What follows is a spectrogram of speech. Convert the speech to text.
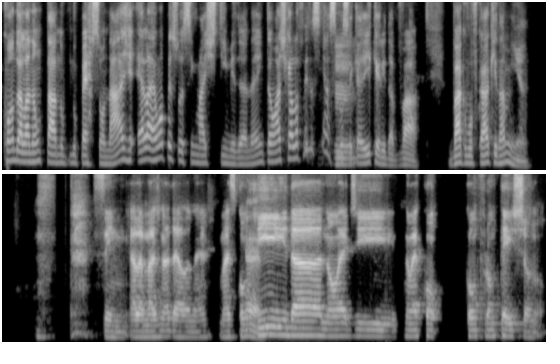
quando ela não tá no, no personagem, ela é uma pessoa assim mais tímida, né? Então acho que ela fez assim: ah, se hum. você quer ir, querida, vá. Vá que eu vou ficar aqui na minha. Sim, ela é mais na dela, né? Mais contida, é. não é de. não é con confrontational.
